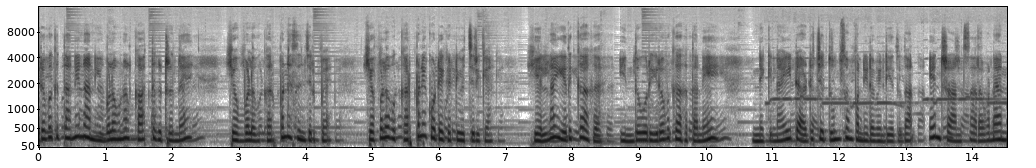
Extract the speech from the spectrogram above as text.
இரவுக்குத்தானே நான் இவ்வளவு நாள் காத்துக்கிட்டு இருந்தேன்? எவ்வளவு கற்பனை செஞ்சிருப்பேன்? எவ்வளவு கற்பனை கோட்டை கட்டி வச்சிருக்கேன்? எல்லாம் எதுக்காக? இந்த ஒரு இரவுக்காகத்தானே? இன்னைக்கு நைட்டு அடிச்சு தும்சம் பண்ணிட வேண்டியதுதான் என்றான் சரவணன்.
